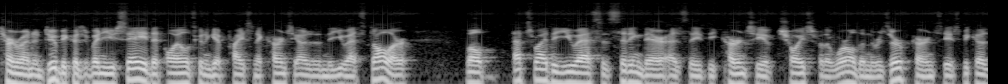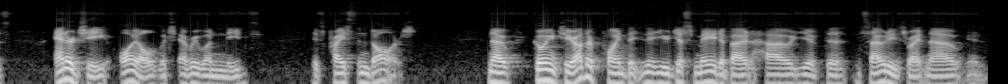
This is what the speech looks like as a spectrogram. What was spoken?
turn around and do because when you say that oil is going to get priced in a currency other than the US dollar, well, that's why the US is sitting there as the, the currency of choice for the world and the reserve currency is because energy, oil, which everyone needs, is priced in dollars. Now, going to your other point that, that you just made about how you have the Saudis right now, you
